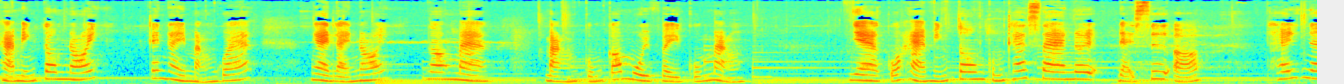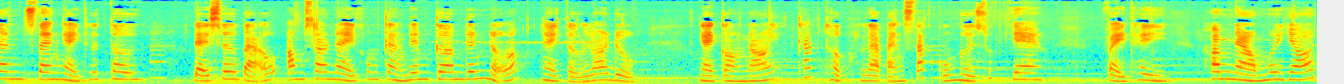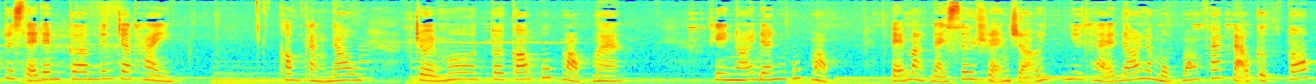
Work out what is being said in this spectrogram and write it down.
Hạ miễn tôn nói, cái này mặn quá. Ngài lại nói, ngon mà, mặn cũng có mùi vị của mặn. Nhà của hạ miễn tôn cũng khá xa nơi đại sư ở. Thế nên sang ngày thứ tư, đại sư bảo ông sau này không cần đem cơm đến nữa, ngài tự lo được ngài còn nói, khắc thực là bản sắc của người xuất gia. Vậy thì, hôm nào mưa gió, tôi sẽ đem cơm đến cho thầy. Không cần đâu, trời mưa, tôi có bút mọc mà. Khi nói đến bút mọc, vẻ mặt đại sư rạng rỡ, như thể đó là một món pháp bảo cực tốt.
